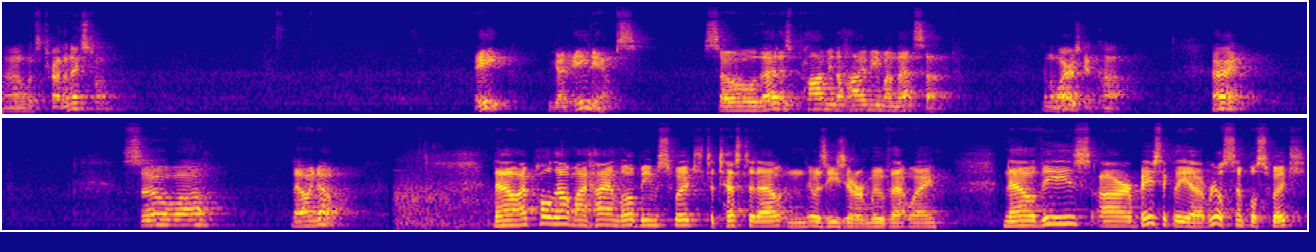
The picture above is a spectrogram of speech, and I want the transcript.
Uh, let's try the next one. Eight, we got eight amps. So that is probably the high beam on that side. And the wire's getting hot. All right. So uh, now I know. Now I pulled out my high and low beam switch to test it out and it was easier to remove that way. Now these are basically a real simple switch.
